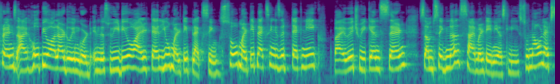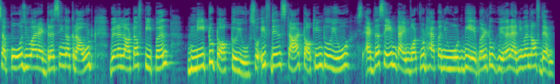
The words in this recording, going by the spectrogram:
friends, I hope you all are doing good. In this video, I'll tell you multiplexing. So multiplexing is a technique by which we can send some signals simultaneously. So now let's suppose you are addressing a crowd where a lot of people need to talk to you. So if they'll start talking to you at the same time, what would happen? You won't be able to hear any one of them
